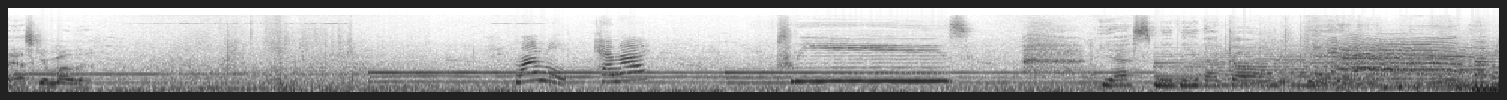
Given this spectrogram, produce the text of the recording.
Ask your mother. Mommy, can I? Please? Yes, maybe that go.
